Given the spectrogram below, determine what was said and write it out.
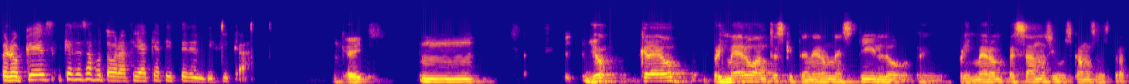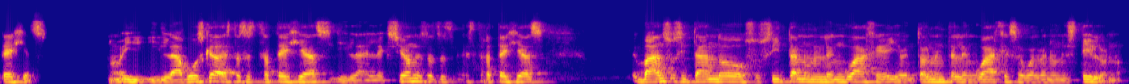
pero ¿qué es, qué es esa fotografía que a ti te identifica? Ok. Mm, yo creo, primero, antes que tener un estilo, eh, primero empezamos y buscamos estrategias. Y, la búsqueda de estas estrategias y la elección de estas estrategias van suscitando o suscitan un lenguaje y eventualmente el lenguaje se vuelve en un estilo, ¿no?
